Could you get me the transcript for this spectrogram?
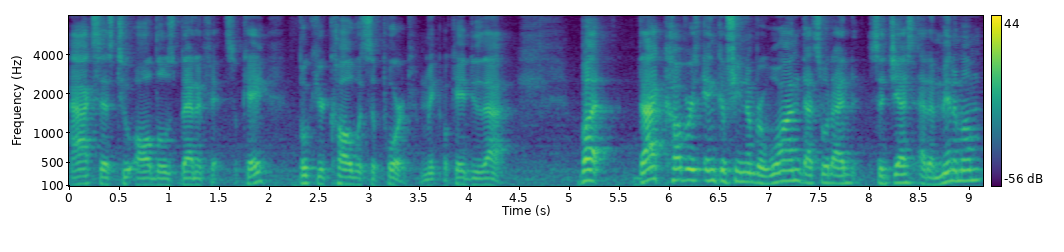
access to all those benefits. Okay, book your call with support. Okay, do that. But that covers income stream number one. That's what I'd suggest at a minimum.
